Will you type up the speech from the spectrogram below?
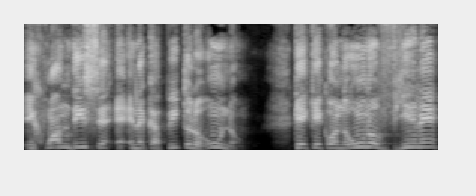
Y Juan dice en el capítulo 1 que, que cuando uno viene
